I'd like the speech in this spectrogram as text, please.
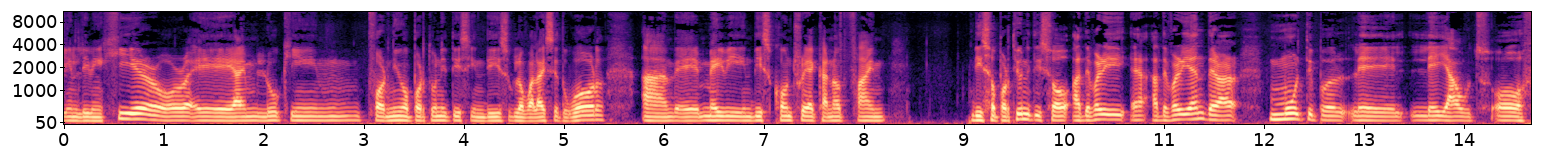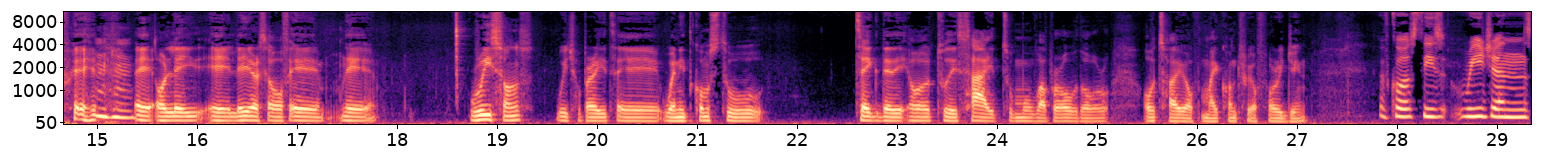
in living here, or eh, I'm looking for new opportunities in this globalized world, and maybe in this country I cannot find this opportunity. So at the very uh, at the very end, there are multiple lay- layouts of mm-hmm. uh, or lay- uh, layers of reasons which operate when it comes to take the or to decide to move abroad or outside of my country of origin. Of course, these regions,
